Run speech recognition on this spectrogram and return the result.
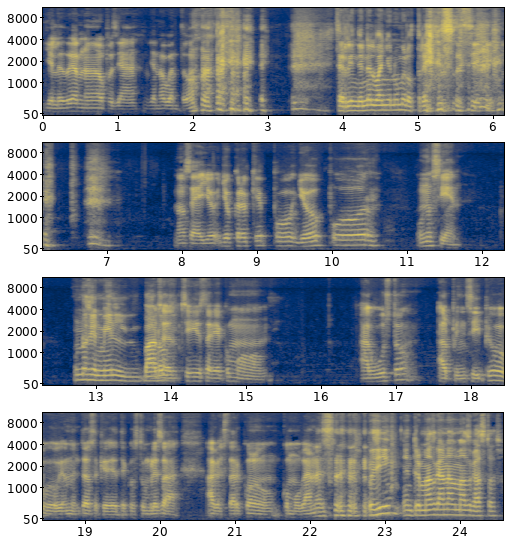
Y el Edgar, no, pues ya, ya no aguantó. Se rindió en el baño número 3. sí. No sé, yo, yo creo que yo por unos 100. Unos 100 mil baros. O sea, sí, estaría como a gusto al principio, obviamente hasta que te acostumbres a, gastar como ganas. Pues sí, entre más ganas, más gastas.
